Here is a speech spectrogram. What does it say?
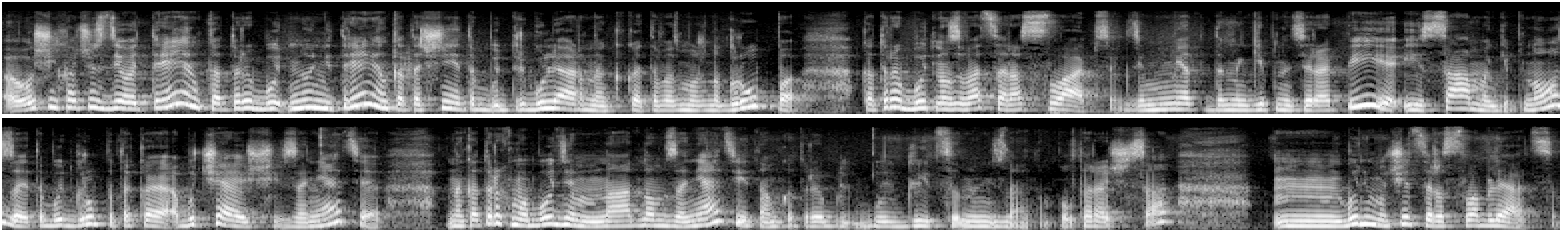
Очень хочу сделать тренинг, который будет, ну не тренинг, а точнее это будет регулярная какая-то, возможно, группа, которая будет называться «Расслабься», где методами гипнотерапии и самогипноза, это будет группа такая, обучающие занятия, на которых мы будем на одном занятии, там, которое будет длиться, ну не знаю, там, полтора часа, будем учиться расслабляться.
